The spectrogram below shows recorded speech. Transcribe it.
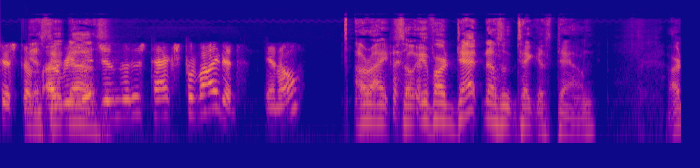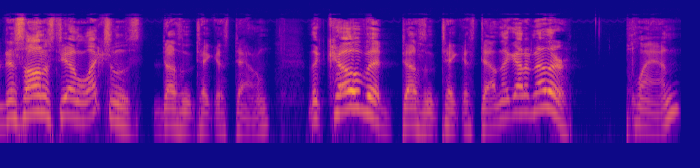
system, Yes, a it does. religion that is tax provided. You know. All right. So if our debt doesn't take us down, our dishonesty on elections doesn't take us down, the COVID doesn't take us down, they got another plan.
